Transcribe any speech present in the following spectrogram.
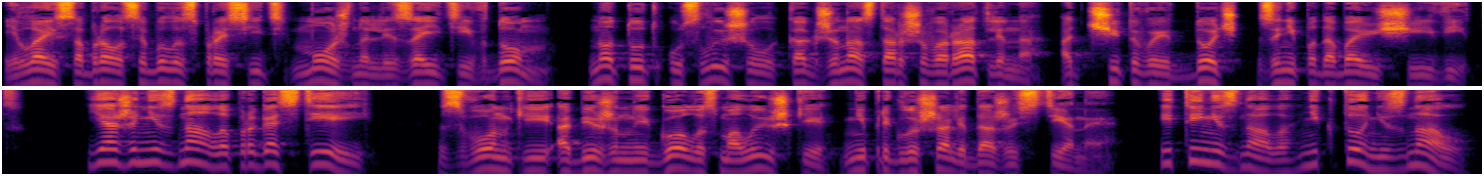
Илай собрался было спросить, можно ли зайти в дом, но тут услышал, как жена старшего Ратлина отчитывает дочь за неподобающий вид. «Я же не знала про гостей!» Звонкий, обиженный голос малышки не приглушали даже стены. И ты не знала, никто не знал».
